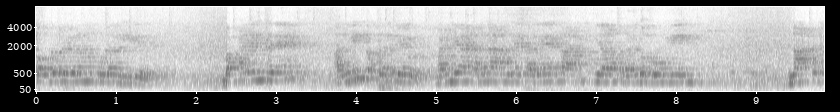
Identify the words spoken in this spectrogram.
ಸೌಲಭ್ಯಗಳನ್ನು ಕೂಡ ನೀಡಿದೆ. ಬಹಳ ಅನೇಕ ಪ್ರತಿಭೆಗಳು, ಮಂಡ್ಯ, ನಗರ, ಅಂದರೆ ಕಲೆ, ಸಾಹಿತ್ಯ, ರಂಗಭೂಮಿ, ನಾಟಕ,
